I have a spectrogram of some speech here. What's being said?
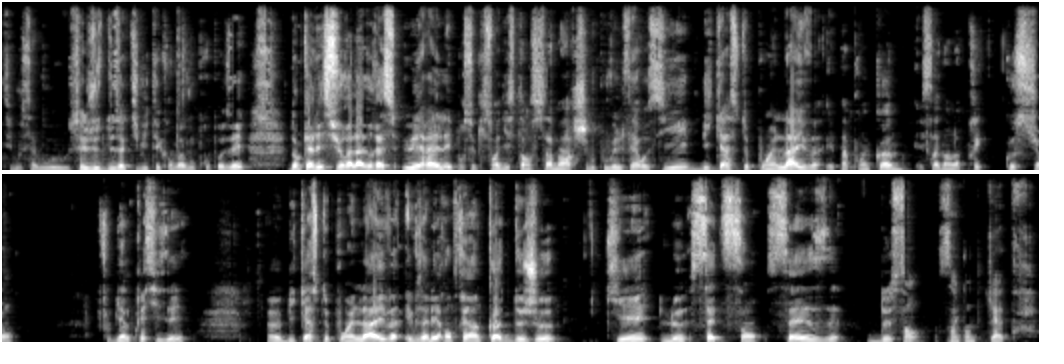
Si vous, c'est juste des activités qu'on va vous proposer. Donc allez sur l'adresse URL et pour ceux qui sont à distance, ça marche. Vous pouvez le faire aussi. bicast.live et pas .com. Et ça, dans la précaution, il faut bien le préciser. Euh, bicast.live et vous allez rentrer un code de jeu qui est le 716 254.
